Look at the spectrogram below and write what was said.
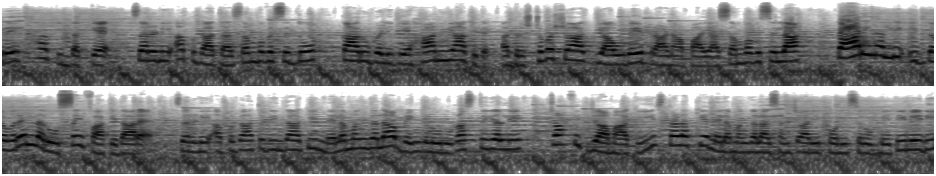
ಬ್ರೇಕ್ ಹಾಕಿದ್ದಕ್ಕೆ ಸರಣಿ ಅಪಘಾತ ಸಂಭವಿಸಿದ್ದು, ಕಾರುಗಳಿಗೆ ಹಾನಿಯಾಗಿದೆ. ಅದೃಷ್ಟವಶಾತ್ ಯಾವುದೇ ಪ್ರಾಣಾಪಾಯ ಸಂಭವಿಸಿಲ್ಲ. ಕಾರಿನಲ್ಲಿ ಇದ್ದವರೆಲ್ಲರೂ ಸೇಫ್ ಆಗಿದ್ದಾರೆ ಸರಣಿ ಅಪಘಾತದಿಂದಾಗಿ ನೆಲಮಂಗಲ, ಬೆಂಗಳೂರು ರಸ್ತೆಯಲ್ಲಿ ಟ್ರಾಫಿಕ್ ಜಾಮ್ ಆಗಿ ಸ್ಥಳಕ್ಕೆ ನೆಲಮಂಗಲ ಸಂಚಾರಿ ಪೊಲೀಸರು ಭೇಟಿ ನೀಡಿ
